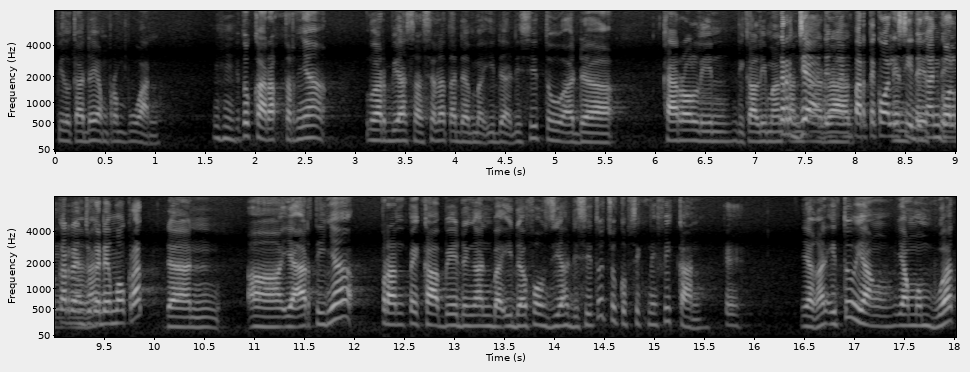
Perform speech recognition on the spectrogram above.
pilkada yang perempuan. Itu karakternya luar biasa. Saya lihat ada Mbak Ida di situ, ada Caroline di Kalimantan Kerja Barat, dengan partai koalisi, dengan NTT, Golkar dan ya juga kan? Demokrat? Dan eh, ya artinya peran PKB dengan Mbak Ida Fauziah di situ cukup signifikan. Oke. Ya kan itu yang yang membuat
